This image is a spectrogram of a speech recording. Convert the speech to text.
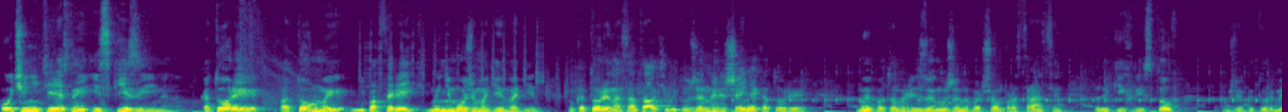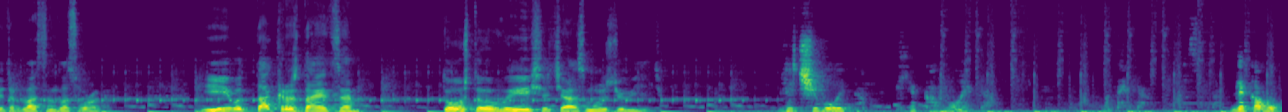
очень интересные эскизы именно, которые потом мы не повторять, мы не можем один в один, но которые нас наталкивают уже на решения, которые мы потом реализуем уже на большом пространстве вот таких листов, уже которые метр двадцать на два сорок. И вот так рождается то, что вы сейчас можете увидеть. Для чего это? Для кого это? Вот это. красота. Для кого?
